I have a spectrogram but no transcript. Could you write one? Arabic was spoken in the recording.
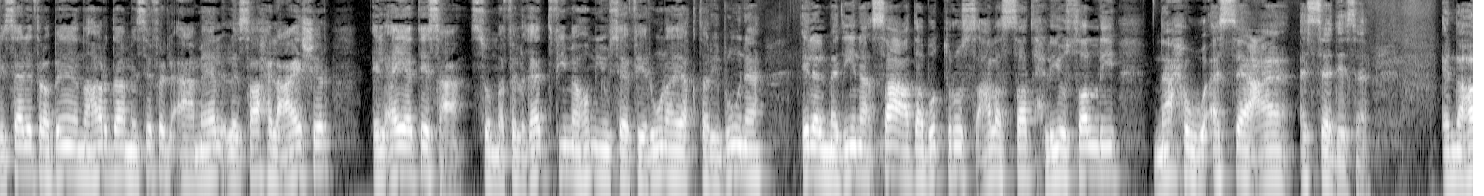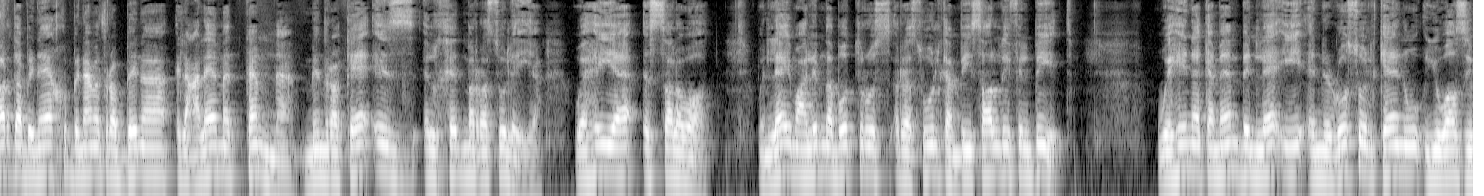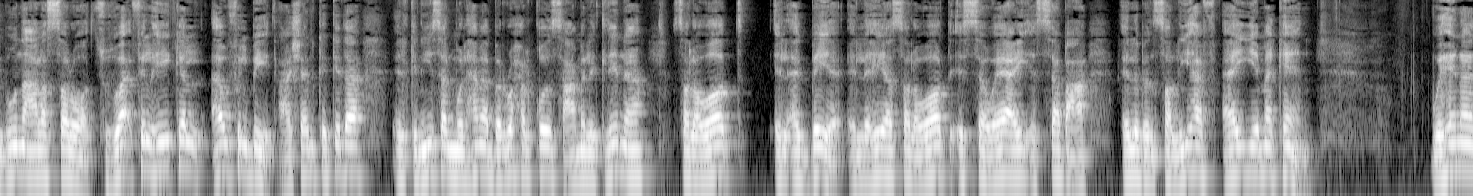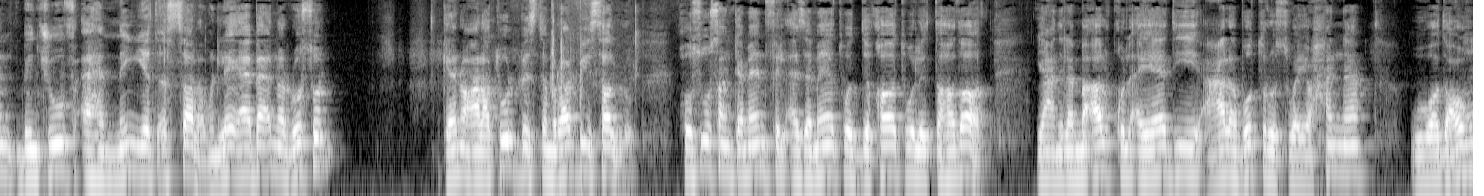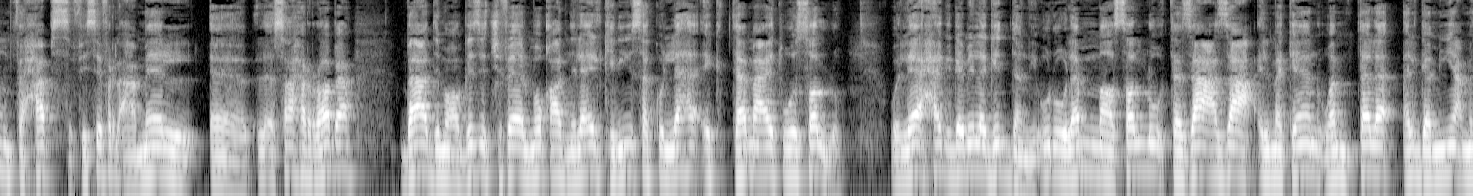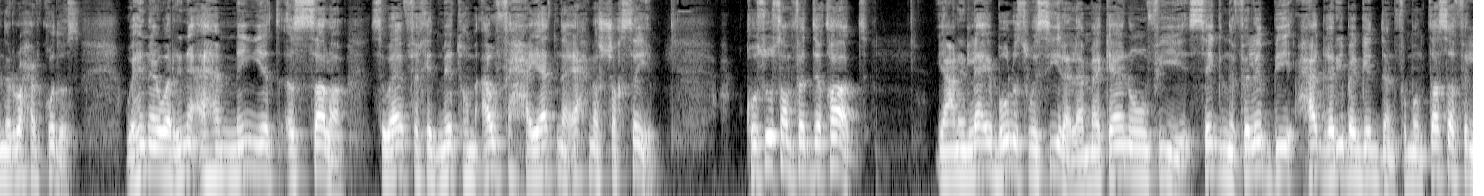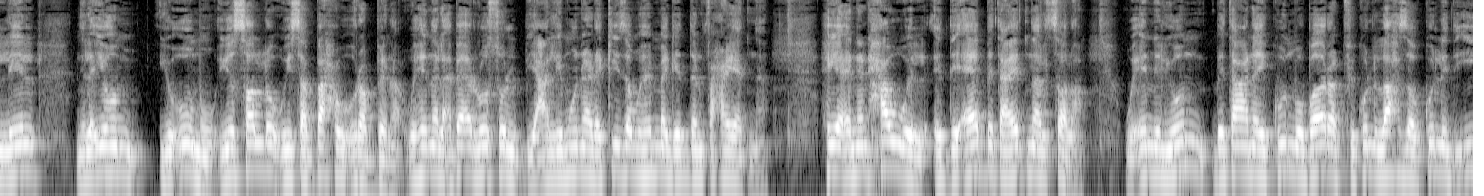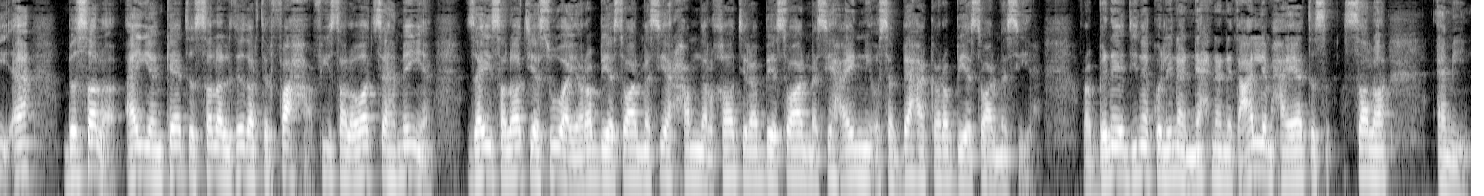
رسالة ربنا النهاردة من سفر الأعمال الإصحاح العاشر الآية تسعة. ثم في الغد فيما هم يسافرون يقتربون إلى المدينة صعد بطرس على السطح ليصلي نحو الساعة السادسة. النهاردة بناخد بنعمة ربنا العلامة التامنة من ركائز الخدمة الرسولية وهي الصلوات. ونلاقي معلمنا بطرس الرسول كان بيصلي في البيت. وهنا كمان بنلاقي إن الرسل كانوا يواظبون على الصلوات سواء في الهيكل أو في البيت. عشان كده الكنيسة الملهمة بالروح القدس عملت لنا صلوات الأجبية اللي هي صلوات السواعي السبعة اللي بنصليها في أي مكان. وهنا بنشوف أهمية الصلاة. ونلاقي آبائنا الرسل كانوا على طول باستمرار بيصلوا خصوصا كمان في الأزمات والضيقات والإضطهادات. يعني لما ألقوا الأيادي على بطرس ويوحنا ووضعوهم في حبس في سفر الأعمال آه الإصحاح الرابع بعد معجزة شفاء المقعد نلاقي الكنيسة كلها اجتمعت وصلوا. ونلاقي حاجة جميلة جدا يقولوا لما صلوا تزعزع المكان وامتلأ الجميع من الروح القدس. وهنا يورينا أهمية الصلاة سواء في خدمتهم أو في حياتنا إحنا الشخصية. خصوصا في الضيقات يعني نلاقي بولس وسيلة لما كانوا في سجن فيليبي حاجة غريبة جدا. في منتصف الليل نلاقيهم يقوموا يصلوا ويسبحوا ربنا. وهنا الآباء الرسل بيعلمونا ركيزة مهمة جدا في حياتنا. هي إن نحول الدقات بتاعتنا لصلاة. وإن اليوم بتاعنا يكون مبارك في كل لحظة وكل دقيقة بصلاة ايا كانت الصلاة اللي تقدر ترفعها في صلوات سهمية زي صلاة يسوع يا رب يسوع المسيح ارحمنا الخاطي رب يسوع المسيح عيني أسبحك يا رب يسوع المسيح. ربنا يدينا كلنا إن إحنا نتعلم حياة الصلاة. آمين.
